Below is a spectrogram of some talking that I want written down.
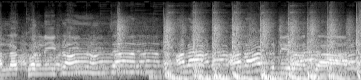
અલખની રંજાન અલખ, અલખની રંજાન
